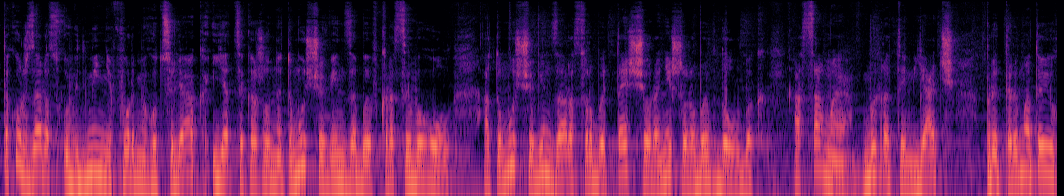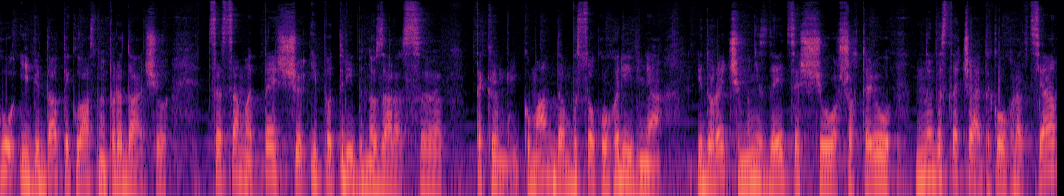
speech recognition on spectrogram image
Також зараз у відмінній формі Гуцуляк, і я це кажу не тому, що він забив красивий гол, а тому, що він зараз робить те, що раніше робив довбик, а саме виграти м'яч, притримати його і віддати класну передачу. Це саме те, що і потрібно зараз е, таким командам високого рівня. І до речі, мені здається, що Шахтарю не вистачає такого гравця,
